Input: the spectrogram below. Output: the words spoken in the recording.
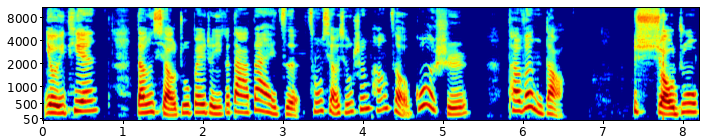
有一天。当小猪背着一个大袋子从小熊身旁走过时，他问道：“小猪，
